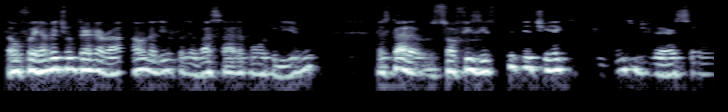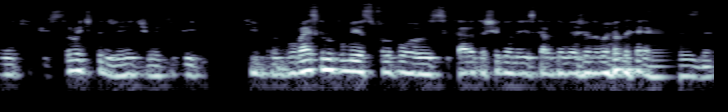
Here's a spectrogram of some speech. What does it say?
Então foi realmente um turnaround ali, foi levar essa área para um outro nível. Mas, cara, eu só fiz isso porque tinha equipe muito diversa, uma equipe extremamente inteligente, uma equipe que por mais que no começo falou, pô, esse cara tá chegando aí, esse cara tá viajando a maionese, né?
